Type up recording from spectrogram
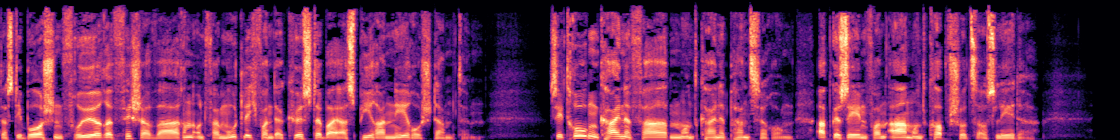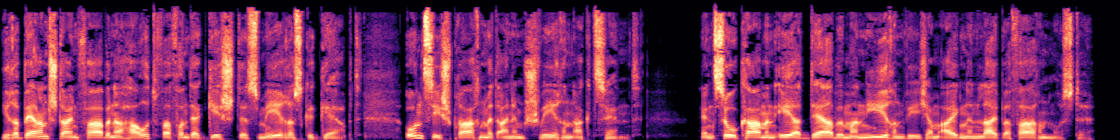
dass die Burschen frühere Fischer waren und vermutlich von der Küste bei Aspira Nero stammten. Sie trugen keine Farben und keine Panzerung, abgesehen von Arm- und Kopfschutz aus Leder. Ihre bernsteinfarbene Haut war von der Gischt des Meeres gegerbt, und sie sprachen mit einem schweren Akzent. Hinzu kamen eher derbe Manieren, wie ich am eigenen Leib erfahren musste.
